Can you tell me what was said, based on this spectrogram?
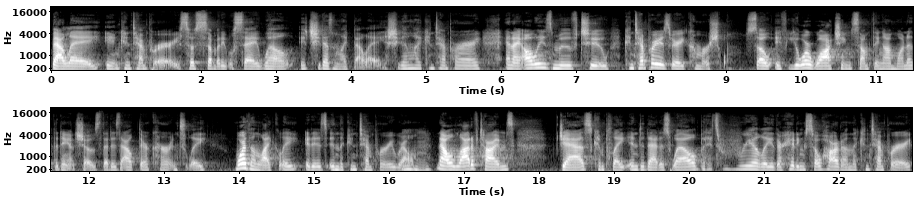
ballet in contemporary. So somebody will say, well, if she doesn't like ballet, is she going to like contemporary? And I always move to contemporary is very commercial. So if you're watching something on one of the dance shows that is out there currently, more than likely it is in the contemporary realm. Mm-hmm. Now, a lot of times, jazz can play into that as well, but it's really, they're hitting so hard on the contemporary.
